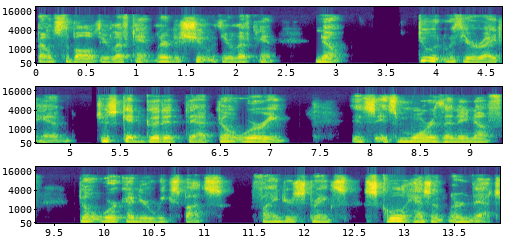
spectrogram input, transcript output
bounce the ball with your left hand, learn to shoot with your left hand. No, do it with your right hand. Just get good at that. Don't worry. It's it's more than enough. Don't work on your weak spots. Find your strengths. School hasn't learned that.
